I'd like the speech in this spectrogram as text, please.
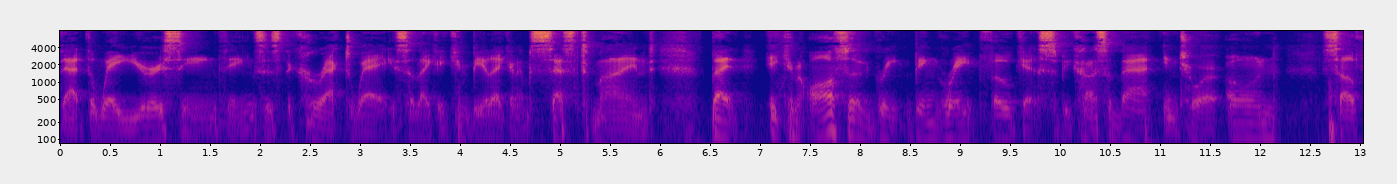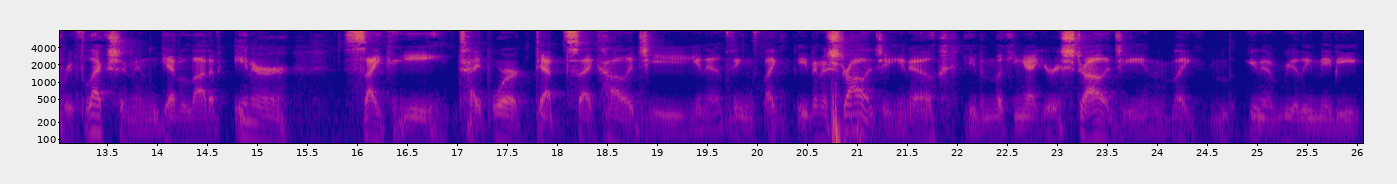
that the way you're seeing things is the correct way. So like it can be like an obsessed mind, but it can also bring great focus because of that into our own self reflection and get a lot of inner psyche type work, depth psychology, you know, things like even astrology, you know, even looking at your astrology and like, you know, really maybe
